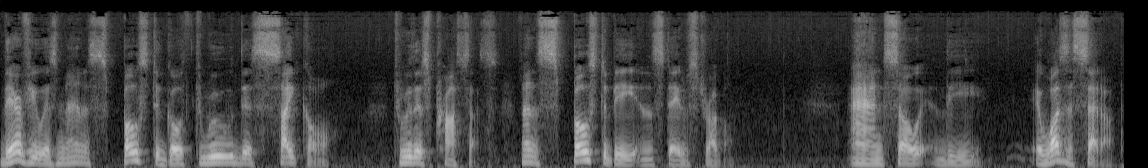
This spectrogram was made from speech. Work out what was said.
Their view is man is supposed to go through this cycle, through this process. Man is supposed to be in a state of struggle. And so the, it was a setup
